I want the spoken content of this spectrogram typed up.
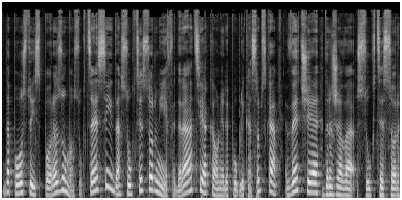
da postoji sporazum o sukcesiji, da sukcesor nije federacija kao ni Republika Srpska, već je država sukcesor.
